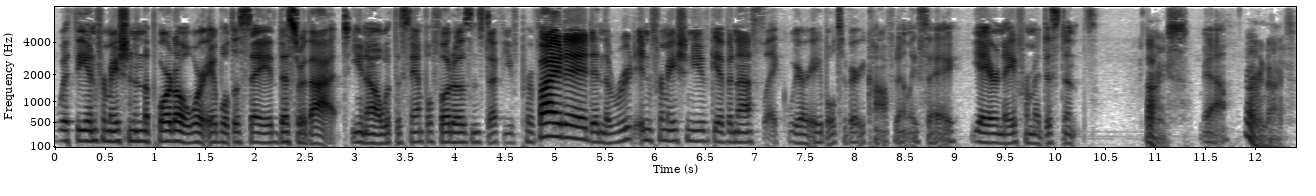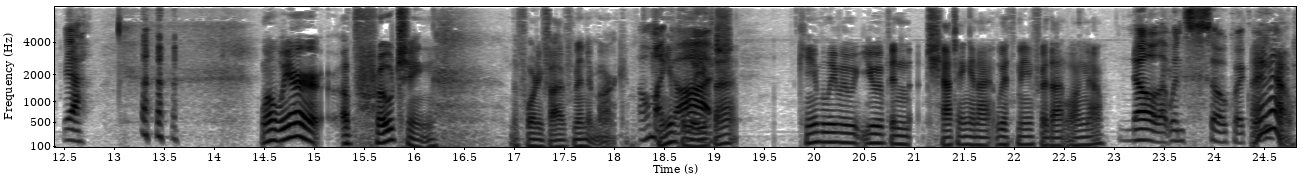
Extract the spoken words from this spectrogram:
with the information in the portal, we're able to say this or that, you know, with the sample photos and stuff you've provided and the route information you've given us, like we are able to very confidently say yay or nay from a distance. Nice. Yeah. Very nice. Yeah. Well, we are approaching the 45 minute mark. Oh my god. Can you gosh. believe that? Can you believe you have been chatting and I, with me for that long now? No, that went so quickly. I know.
